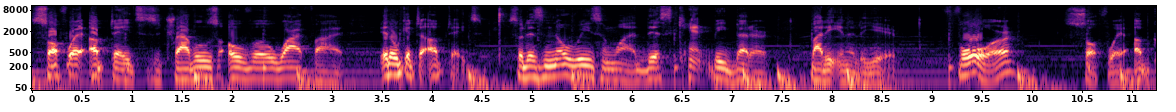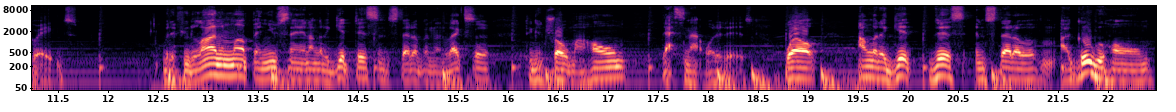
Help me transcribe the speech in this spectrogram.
software updates as it travels over Wi Fi, it'll get the updates. So there's no reason why this can't be better by the end of the year for software upgrades. But if you line them up and you're saying I'm going to get this instead of an Alexa to control my home, that's not what it is. Well, I'm going to get this instead of my Google Home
